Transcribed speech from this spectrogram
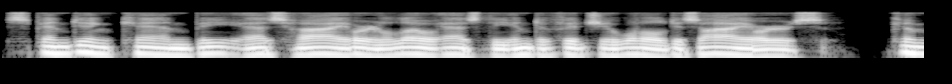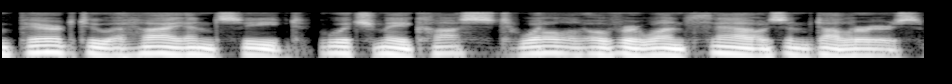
Spending can be as high or low as the individual desires. Compared to a high end seat, which may cost well over $1,000,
